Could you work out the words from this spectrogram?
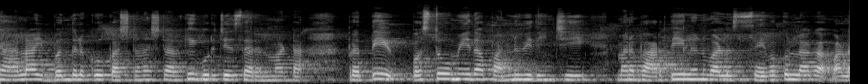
చాలా ఇబ్బందులకు కష్ట నష్టాలకి గురి చేశారనమాట ప్రతి వస్తువు మీద పన్ను విధించి మన భారతీయులను వాళ్ళు సేవకుల్లాగా వాళ్ళ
